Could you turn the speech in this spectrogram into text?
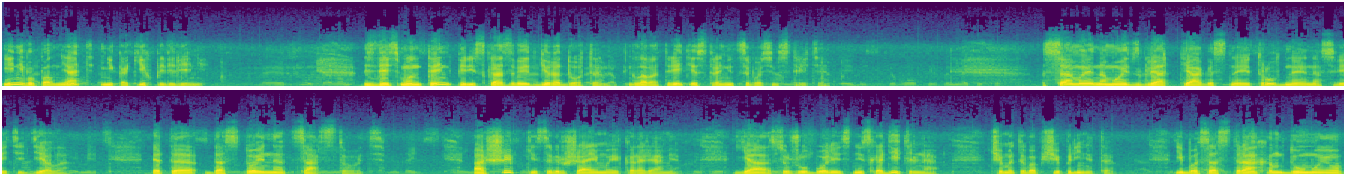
и не выполнять никаких повелений. Здесь Монтень пересказывает Геродота, глава 3, страница 83. Самое, на мой взгляд, тягостное и трудное на свете дело это достойно царствовать. Ошибки, совершаемые королями, я сужу более снисходительно, чем это вообще принято, ибо со страхом думаю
